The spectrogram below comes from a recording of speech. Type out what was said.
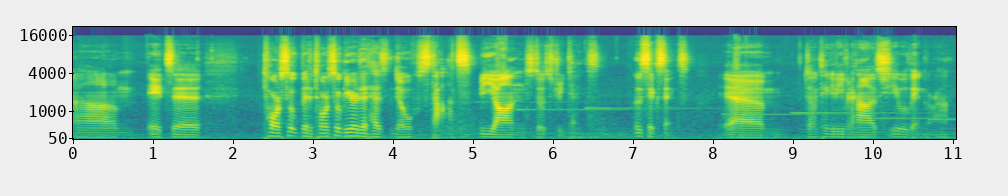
Um, it's a torso bit of torso gear that has no stats beyond those three things, the six things. Um, don't think it even has shielding anything.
